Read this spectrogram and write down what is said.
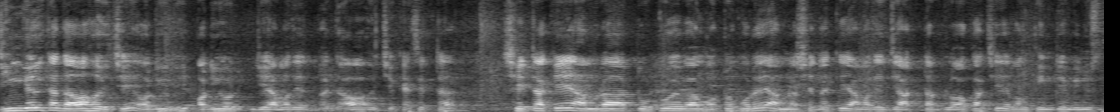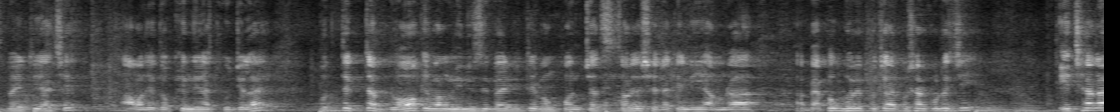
জিঙ্গেলটা দেওয়া হয়েছে অডিও অডিও যে আমাদের দেওয়া হয়েছে ক্যাসেটটা সেটাকে আমরা টোটো এবং অটো করে আমরা সেটাকে আমাদের যে আটটা ব্লক আছে এবং তিনটে মিউনিসিপ্যালিটি আছে, আমাদের দক্ষিণ দিনাজপুর জেলায়, প্রত্যেকটা ব্লক এবং মিউনিসিপ্যালিটি এবং পঞ্চায়েত স্তরে সেটাকে নিয়ে আমরা ব্যাপকভাবে প্রচার প্রসার করেছি। এছাড়া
